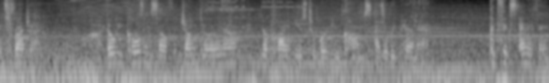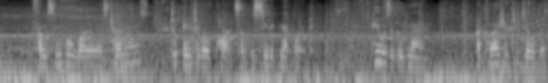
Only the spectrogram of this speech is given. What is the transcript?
it's fragile. Though he calls himself a junk dealer now, your client used to work in comms as a repairman. Could fix anything, from simple wireless terminals to integral parts of the civic network. He was a good man, a pleasure to deal with.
